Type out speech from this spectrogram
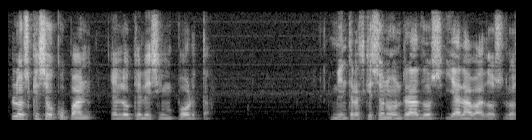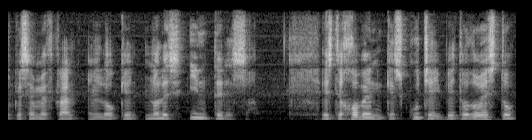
los que se ocupan en lo que les importa mientras que son honrados y alabados los que se mezclan en lo que no les interesa. Este joven, que escucha y ve todo esto,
